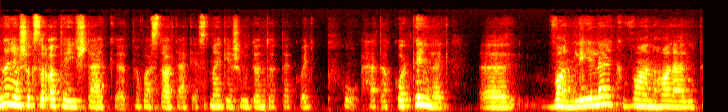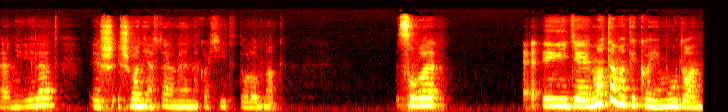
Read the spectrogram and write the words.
Nagyon sokszor ateisták tapasztalták ezt meg, és úgy döntöttek, hogy hú, hát akkor tényleg van lélek, van halál utáni élet, és, és van értelme ennek a hit dolognak. Szóval e, így matematikai módon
